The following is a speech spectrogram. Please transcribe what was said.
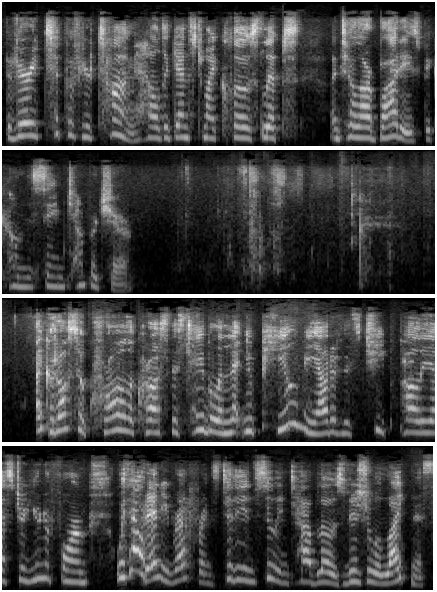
the very tip of your tongue held against my closed lips until our bodies become the same temperature. I could also crawl across this table and let you peel me out of this cheap polyester uniform without any reference to the ensuing tableau's visual likeness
